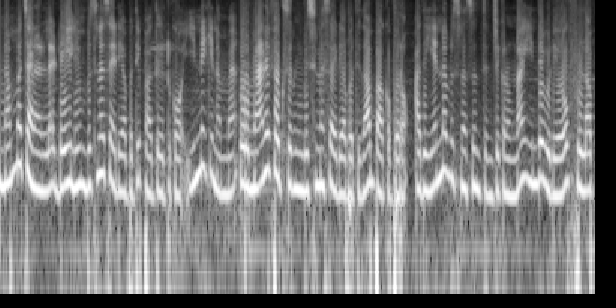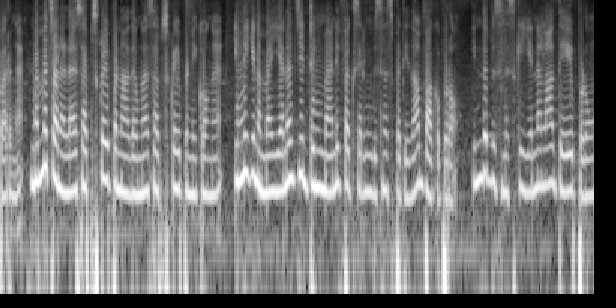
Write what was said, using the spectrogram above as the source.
நம்ம சேனலில் டெய்லியும் பிஸ்னஸ் ஐடியா பற்றி பார்த்துக்கிட்டு இருக்கோம். இன்றைக்கி நம்ம ஒரு மேனுஃபேக்சரிங் பிஸ்னஸ் ஐடியா பற்றி தான் பார்க்க போகிறோம் அது என்ன பிஸ்னஸ்ன்னு தெரிஞ்சுக்கணும்னா இந்த வீடியோவை ஃபுல்லாக பாருங்கள் நம்ம சேனலை சப்ஸ்கிரைப் பண்ணாதவங்க சப்ஸ்கிரைப் பண்ணிக்கோங்க. இன்றைக்கி நம்ம எனர்ஜி ட்ரிங்க் மேனுஃபேக்சரிங் பிஸ்னஸ் பற்றி தான் பார்க்க போகிறோம் இந்த பிஸ்னஸ்க்கு என்னெல்லாம் தேவைப்படும்?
